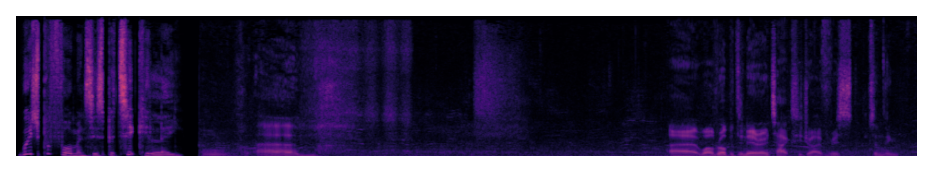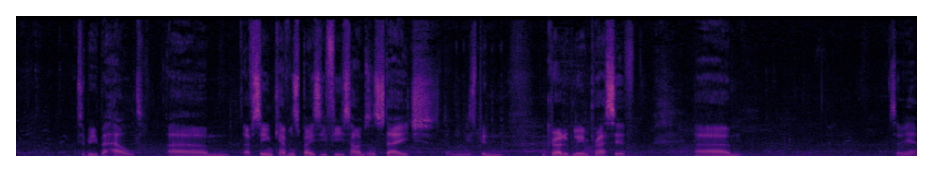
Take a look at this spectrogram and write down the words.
Which performances particularly? Ooh, um, uh, well, Robert De Niro in Taxi Driver is something to be beheld. Um, I've seen Kevin Spacey a few times on stage, and he's been incredibly impressive. Um, so, yeah.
